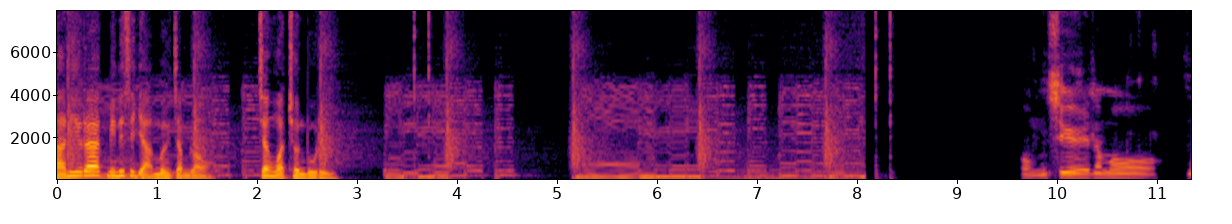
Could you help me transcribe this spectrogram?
ถานีแรกมินิสยามเมืองจำลอง จังหวัดชนบุรี ผมชื่อนโมม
